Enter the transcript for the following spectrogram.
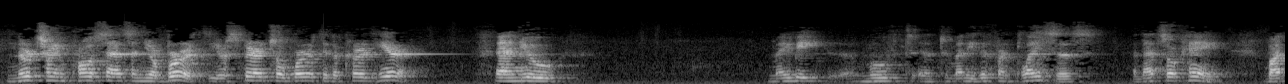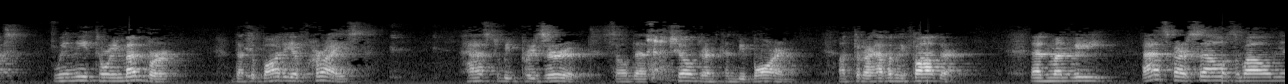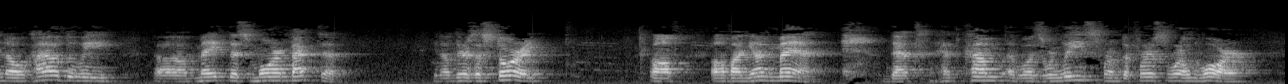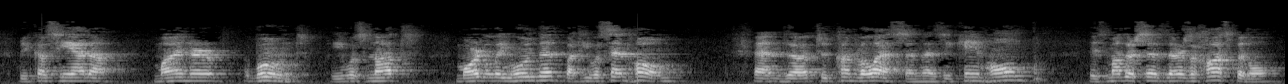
nurturing process and your birth, your spiritual birth, it occurred here. And you maybe moved to many different places, and that's okay. But we need to remember that the body of Christ has to be preserved so that children can be born unto their Heavenly Father. And when we ask ourselves, well, you know, how do we uh, make this more effective? You know, there's a story of, of a young man that had come, was released from the First World War because he had a minor wound. He was not mortally wounded, but he was sent home and uh, to convalesce. And as he came home, his mother says there's a hospital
